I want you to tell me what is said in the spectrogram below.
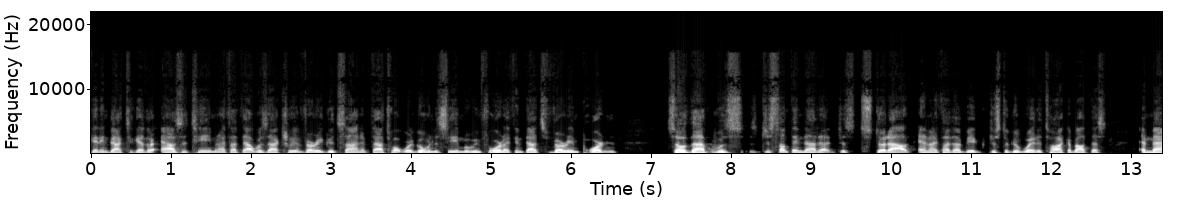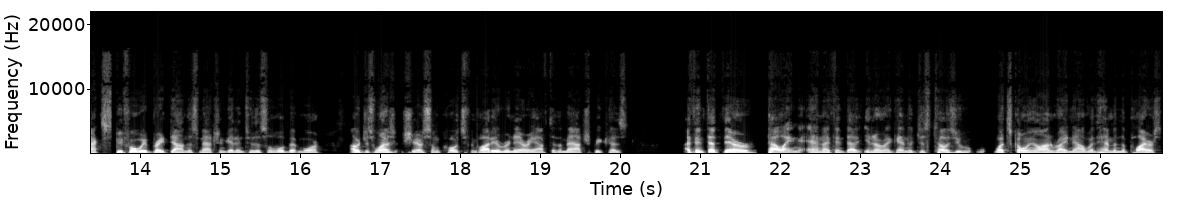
getting back together as a team. And I thought that was actually a very good sign. If that's what we're going to see moving forward, I think that's very important. So that was just something that uh, just stood out. And I thought that'd be just a good way to talk about this. And Max, before we break down this match and get into this a little bit more, I would just want to share some quotes from Claudio Ranieri after the match because I think that they're telling. And I think that, you know, again, it just tells you what's going on right now with him and the players.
